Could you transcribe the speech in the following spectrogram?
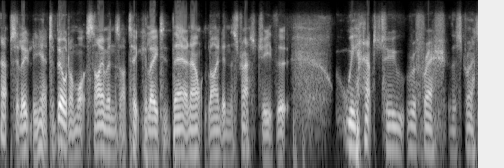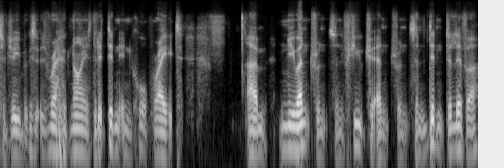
Absolutely, yeah. To build on what Simon's articulated there and outlined in the strategy, that we had to refresh the strategy because it was recognised that it didn't incorporate um, new entrants and future entrants and didn't deliver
